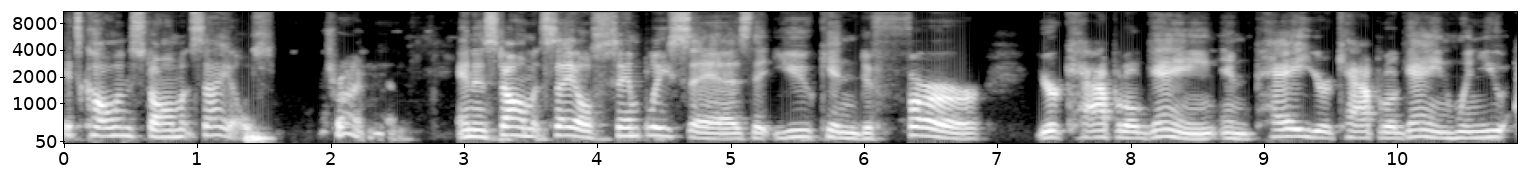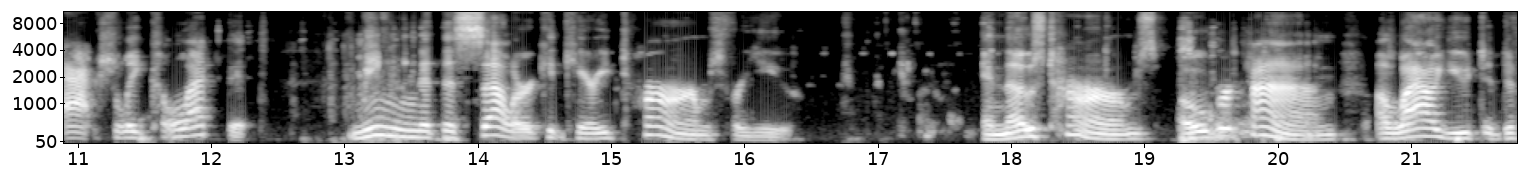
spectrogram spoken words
It's called installment sales. That's right. And installment sales simply says that you can defer your capital gain and pay your capital gain when you actually collect it, meaning that the seller could carry terms for you. And those terms over time allow you to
